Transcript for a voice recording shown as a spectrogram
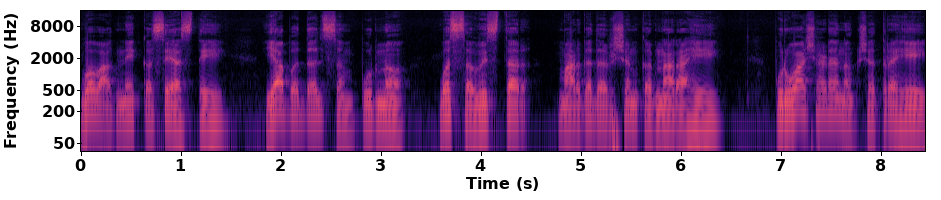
व वागणे कसे असते याबद्दल संपूर्ण व सविस्तर मार्गदर्शन करणार आहे. पूर्वाषाढा नक्षत्र हे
